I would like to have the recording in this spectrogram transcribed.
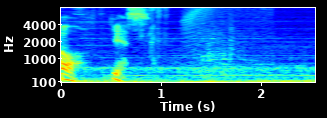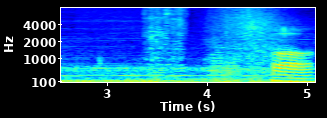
Oh, yes. Uh...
